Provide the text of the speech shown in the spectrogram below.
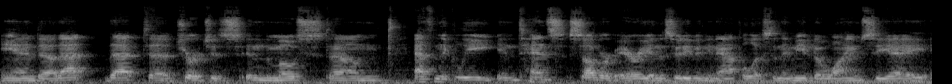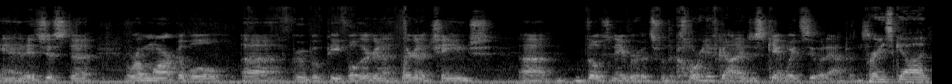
and uh, that that uh, church is in the most um, ethnically intense suburb area in the city of Indianapolis, and they meet at a YMCA, and it's just a remarkable uh, group of people. They're gonna they're gonna change. Uh, those neighborhoods for the glory of God. I just can't wait to see what happens. Praise God.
